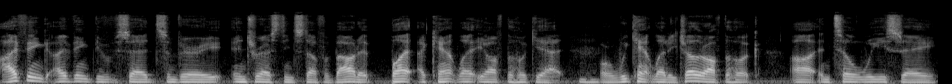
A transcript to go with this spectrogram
I think I think you've said some very interesting stuff about it, but I can't let you off the hook yet, Mm-hmm. or we can't let each other off the hook uh, until we say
